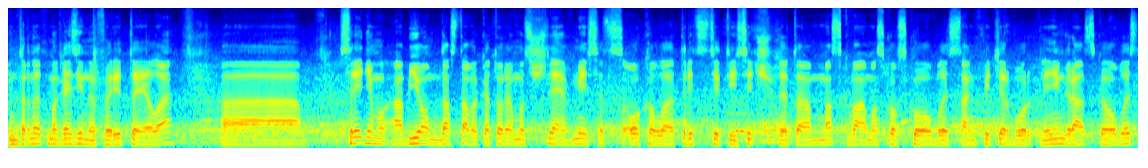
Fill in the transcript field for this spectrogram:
интернет-магазинов и ритейла. А, в среднем объем доставок, который мы осуществляем в месяц, около 30 тысяч. Это Москва, Московская область, Санкт-Петербург, Ленинградская область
